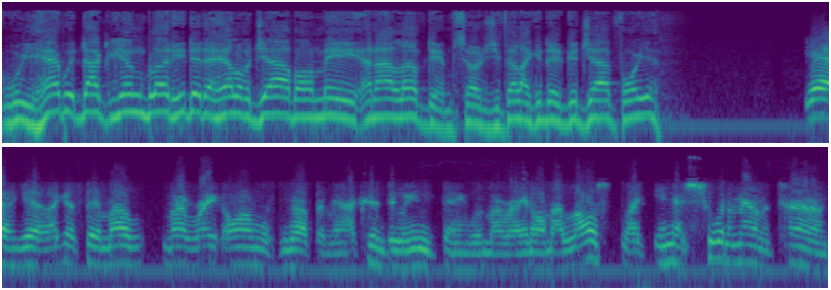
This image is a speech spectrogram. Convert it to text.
were you happy with Doctor Youngblood? He did a hell of a job on me, and I loved him. So did you feel like he did a good job for you? Yeah, yeah. Like I said, my my right arm was nothing, man. I couldn't do anything with my right arm. I lost like in that short amount of time,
